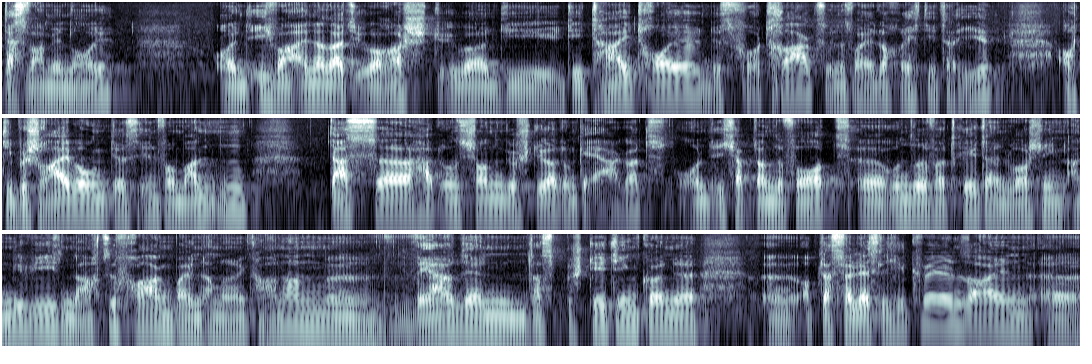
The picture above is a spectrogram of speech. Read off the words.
Das war mir neu. Und ich war einerseits überrascht über die Detailtreue des Vortrags, und es war ja doch recht detailliert. Auch die Beschreibung des Informanten das äh, hat uns schon gestört und geärgert. Und ich habe dann sofort äh, unsere Vertreter in Washington angewiesen, nachzufragen bei den Amerikanern, äh, wer denn das bestätigen könne, äh, ob das verlässliche Quellen seien, äh,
